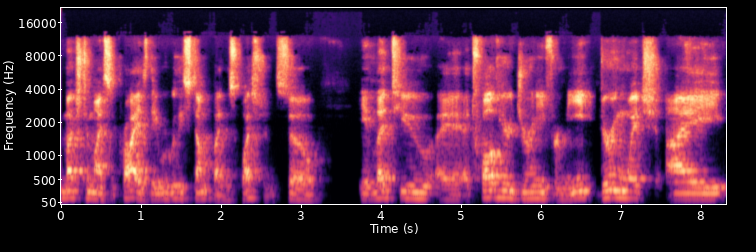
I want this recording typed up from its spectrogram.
much to my surprise, they were really stumped by this question. So it led to a 12 year journey for me during which I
